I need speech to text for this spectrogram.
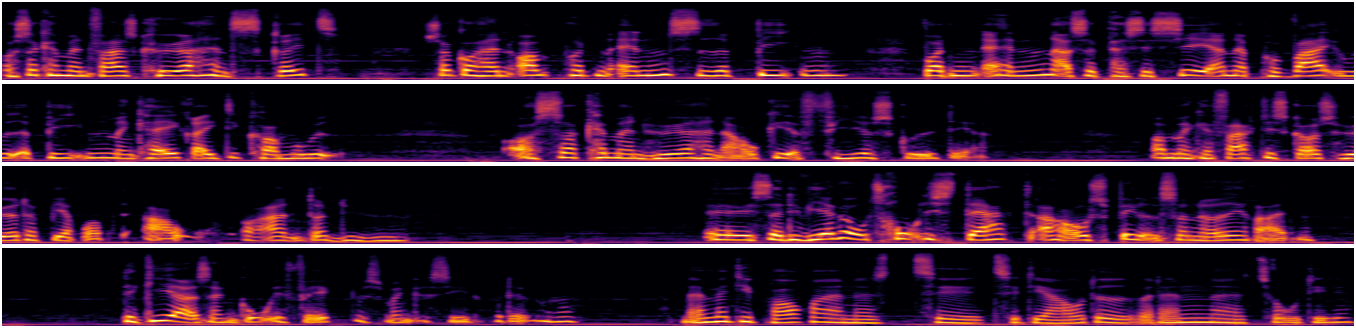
Og så kan man faktisk høre hans skridt. Så går han om på den anden side af bilen, hvor den anden, altså passageren, er på vej ud af bilen, men kan ikke rigtig komme ud. Og så kan man høre, at han afgiver fire skud der. Og man kan faktisk også høre, at der bliver råbt af og andre lyde. Øh, så det virker utrolig stærkt at afspille sådan noget i retten. Det giver altså en god effekt, hvis man kan sige det på den måde. Hvad med de pårørende til, til de afdøde? Hvordan øh, tog de det?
